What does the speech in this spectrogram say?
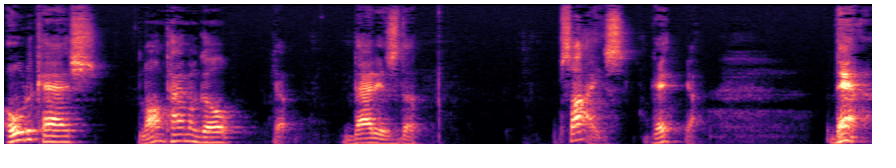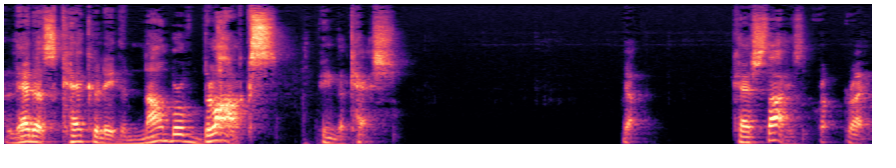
Old cache, long time ago, yeah. That is the size, okay, yeah. Then let us calculate the number of blocks in the cache. Yeah, cache size, right.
